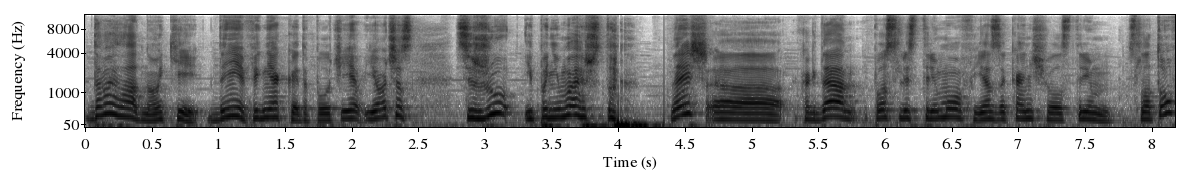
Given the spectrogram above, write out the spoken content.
Давай, ладно, окей. Да не, фигня какая-то получилась. Я, я вот сейчас сижу и понимаю, что знаешь, э, когда после стримов я заканчивал стрим слотов,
